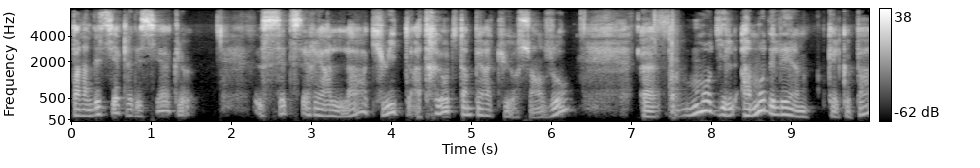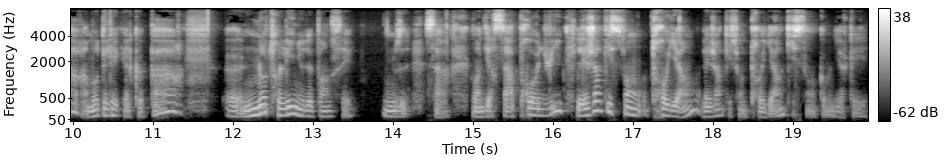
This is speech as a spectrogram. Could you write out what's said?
pendant des siècles et des siècles, cette céréale-là, cuite à très haute température, sans eau, euh, a modélé quelque part, a modélé quelque part euh, notre ligne de pensée. Ça, comment dire, ça produit les gens qui sont troyens, les gens qui sont troyens, qui sont, comment dire, qui,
